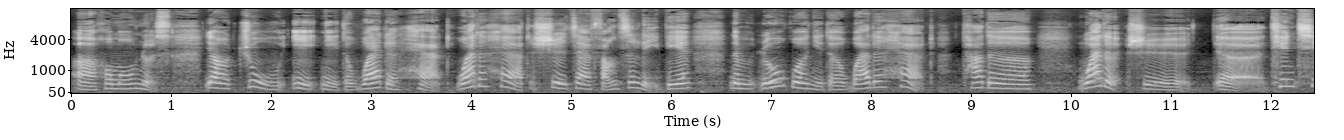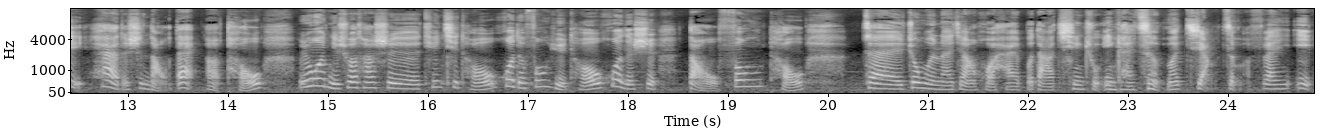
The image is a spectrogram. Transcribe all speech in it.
呃 homeowners 要注意你的 weatherhead。weatherhead 是在房子里边，那么如果你的 weatherhead 它的 weather 是。呃，天气 head 是脑袋啊头。如果你说它是天气头，或者风雨头，或者是倒风头。在中文来讲，我还不大清楚应该怎么讲、怎么翻译。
